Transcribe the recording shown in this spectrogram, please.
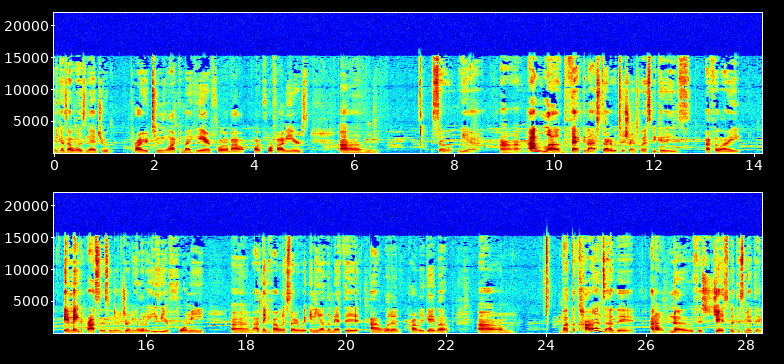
because I was natural prior to me locking my hair for about what four or five years. Um, so yeah, um, I love the fact that I started with two strand twist because I feel like it made the process and the journey a little easier for me. Um, I think if I would have started with any other method, I would have probably gave up. Um, but the cons of it, I don't know if it's just with this method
